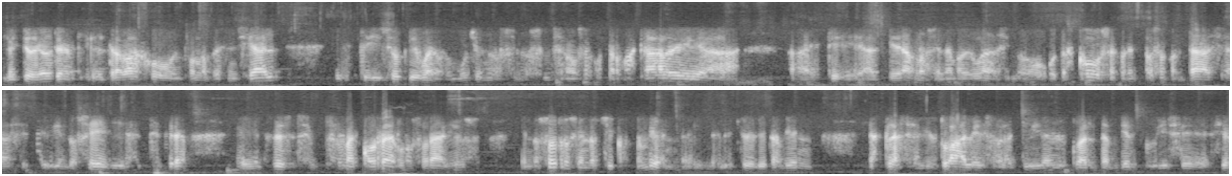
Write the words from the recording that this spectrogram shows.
El hecho de no tener que ir al trabajo en forma presencial este, hizo que, bueno, muchos nos, nos empezamos a acostar más tarde, a, a, este, a quedarnos en la madrugada haciendo otras cosas, conectados a pantallas, este, viendo series, etcétera. Eh, entonces se empezaron a correr los horarios en nosotros y en los chicos también. El, el hecho de que también las clases virtuales o la actividad virtual también tuviese ciertas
